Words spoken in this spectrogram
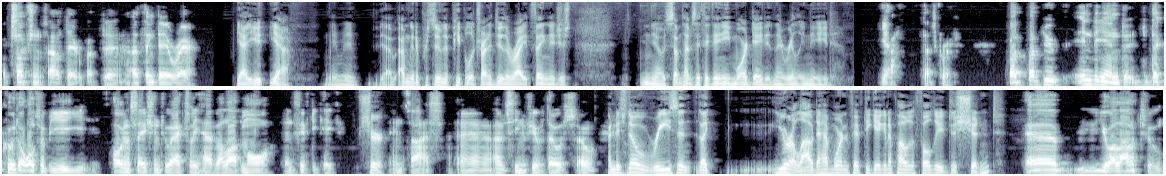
exceptions out there, but uh, I think they're rare. Yeah, you. Yeah, I'm going to presume that people are trying to do the right thing. They just, you know, sometimes they think they need more data than they really need. Yeah, that's correct. But but you in the end there could also be organizations who actually have a lot more than 50 gig. Sure. In size, uh, I've seen a few of those. So and there's no reason like you're allowed to have more than 50 gig in a public folder. You just shouldn't. Uh, you're allowed to,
